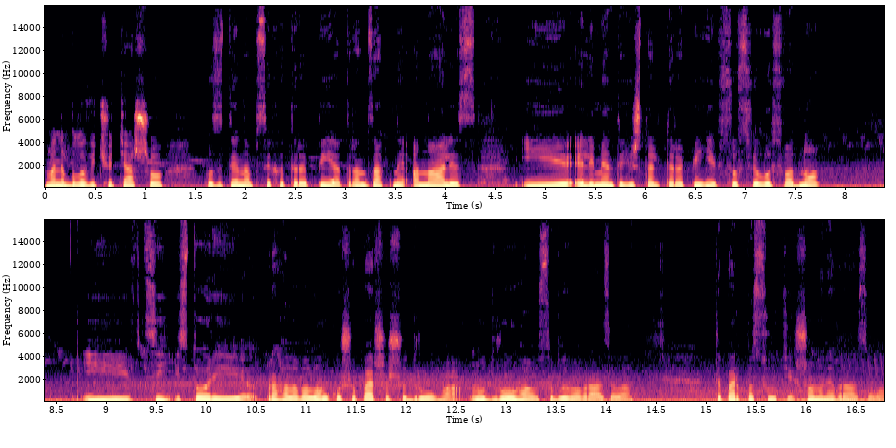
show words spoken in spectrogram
У мене було відчуття, що позитивна психотерапія, транзактний аналіз і елементи гештальтерапії все свелось в одно. І в цій історії про головоломку, що перша, що друга, ну друга особливо вразила. Тепер по суті, що мене вразило?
